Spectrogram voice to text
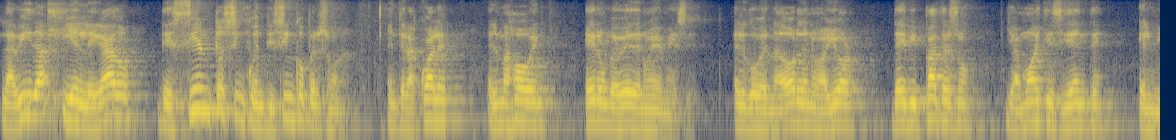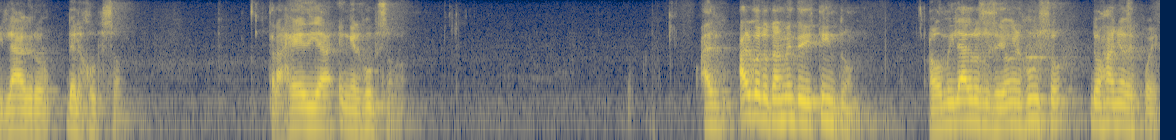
la vida y el legado de 155 personas, entre las cuales el más joven era un bebé de nueve meses. El gobernador de Nueva York, David Patterson, llamó a este incidente el milagro del Hudson. Tragedia en el Hudson. Algo totalmente distinto a un milagro sucedió en el Hudson dos años después.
